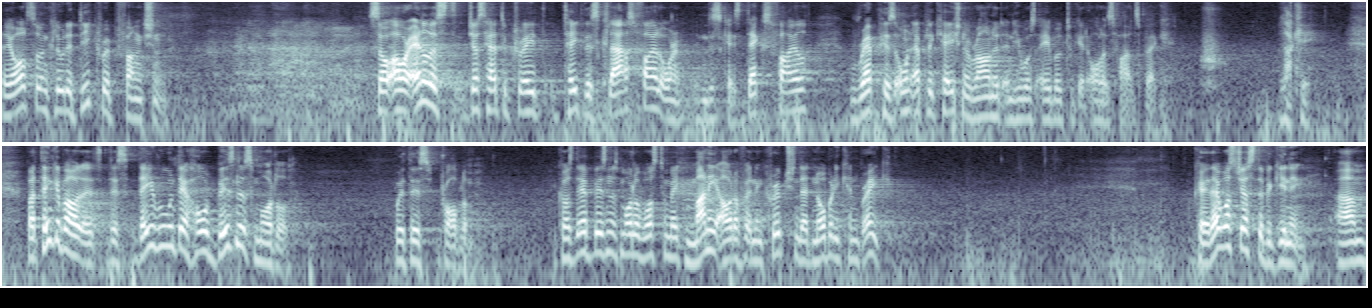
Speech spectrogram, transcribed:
they also include a decrypt function. so our analyst just had to create, take this class file, or in this case, DEX file, wrap his own application around it, and he was able to get all his files back. Whew, lucky. But think about it, this, they ruined their whole business model with this problem. Because their business model was to make money out of an encryption that nobody can break. Okay, that was just the beginning. Um,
